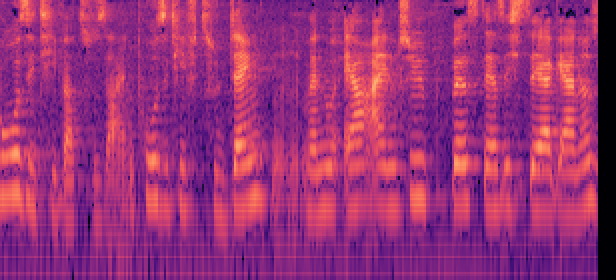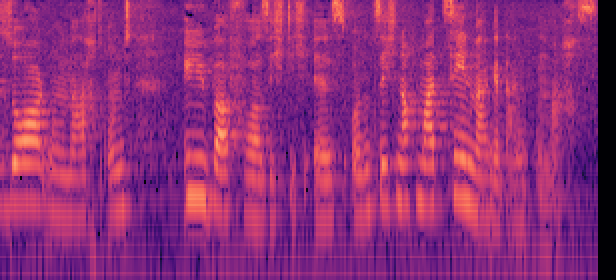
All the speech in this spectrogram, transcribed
positiver zu sein, positiv zu denken, wenn du eher ein Typ bist, der sich sehr gerne Sorgen macht und übervorsichtig ist und sich nochmal zehnmal Gedanken machst,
